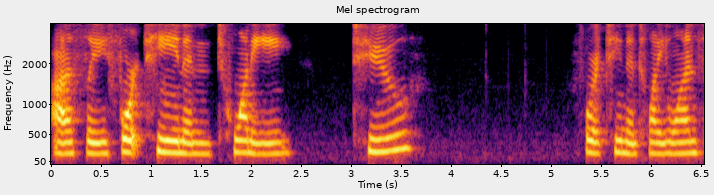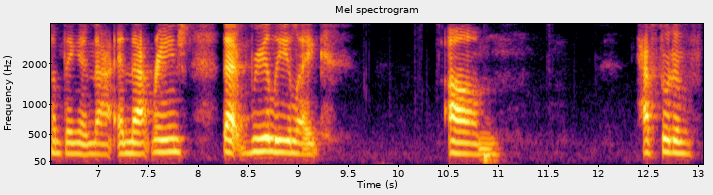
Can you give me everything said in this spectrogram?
honestly 14 and 22 14 and 21 something in that in that range that really like um have sort of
